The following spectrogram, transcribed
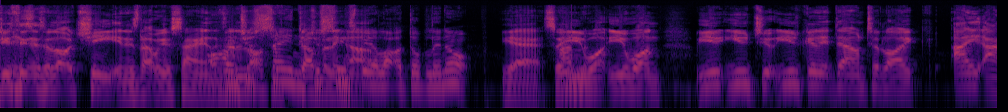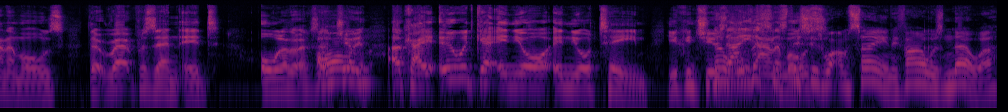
Do you think there's a lot of cheating? Is that what you're saying? Oh, There's I'm a lot just saying, of there just doubling seems up. to be a lot of doubling up. Yeah, so you want you want you you ju- you get it down to like eight animals that represented all of it. So All do you- I'm- okay, who would get in your in your team? You can choose No, well, eight this, is, this is what I'm saying. If I was Noah,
